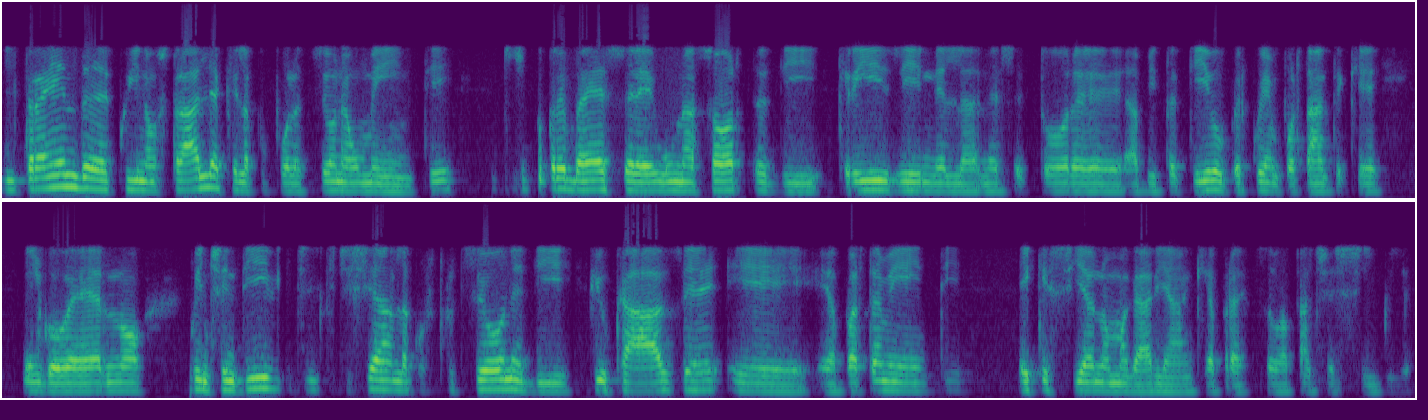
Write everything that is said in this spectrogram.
il trend qui in Australia è che la popolazione aumenti ci potrebbe essere una sorta di crisi nel, nel settore abitativo, per cui è importante che il governo incentivi che ci sia la costruzione di più case e, e appartamenti e che siano magari anche a prezzo accessibile.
